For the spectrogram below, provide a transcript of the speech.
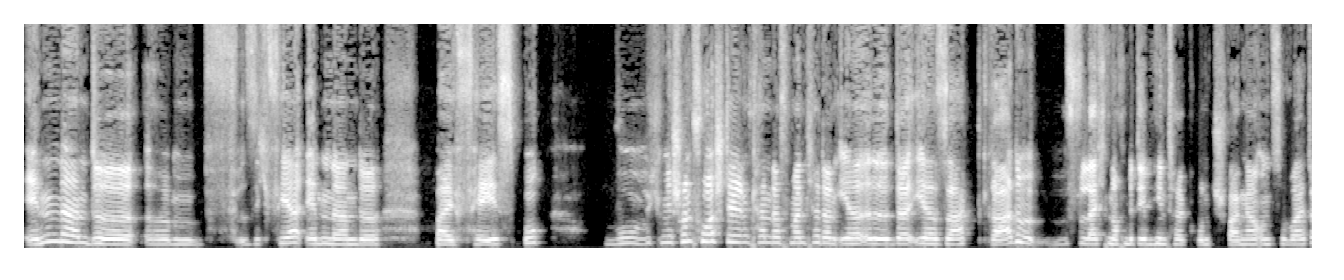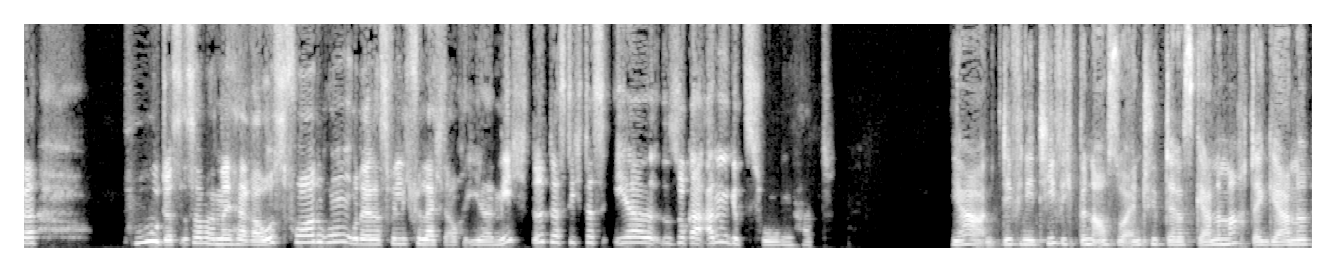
ändernde, ähm, sich verändernde bei Facebook, wo ich mir schon vorstellen kann, dass mancher dann eher äh, da eher sagt, gerade vielleicht noch mit dem Hintergrund schwanger und so weiter, Puh, das ist aber eine Herausforderung oder das will ich vielleicht auch eher nicht, ne, dass dich das eher sogar angezogen hat. Ja, definitiv. Ich bin auch so ein Typ, der das gerne macht, der gerne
